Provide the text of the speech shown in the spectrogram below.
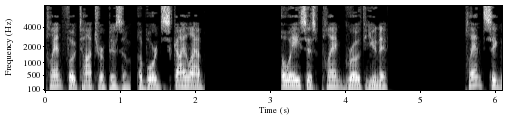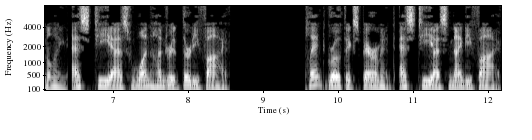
plant phototropism, aboard Skylab. Oasis Plant Growth Unit. Plant Signaling STS-135 Plant Growth Experiment STS-95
